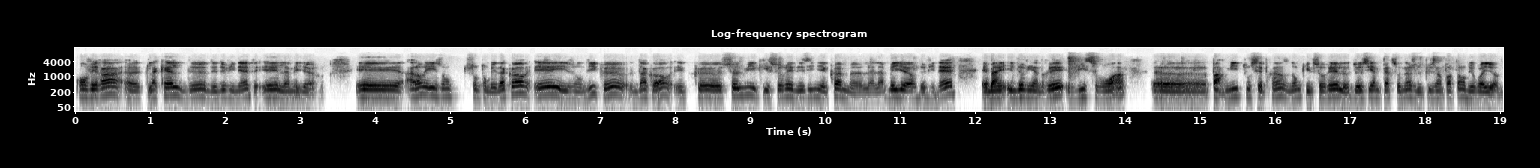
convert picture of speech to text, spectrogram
on verra euh, laquelle de- des devinettes est la meilleure. Et alors, ils ont, sont tombés d'accord, et ils ont dit que, d'accord, et que celui qui serait désigné comme la, la meilleure devinette, eh ben, il deviendrait vice-roi euh, parmi tous ces princes, donc il serait le deuxième personnage le plus important du royaume.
